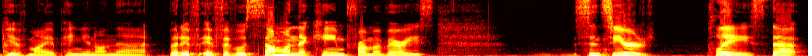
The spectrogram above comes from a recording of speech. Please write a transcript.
give my opinion on that. But if if it was someone that came from a very sincere place that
